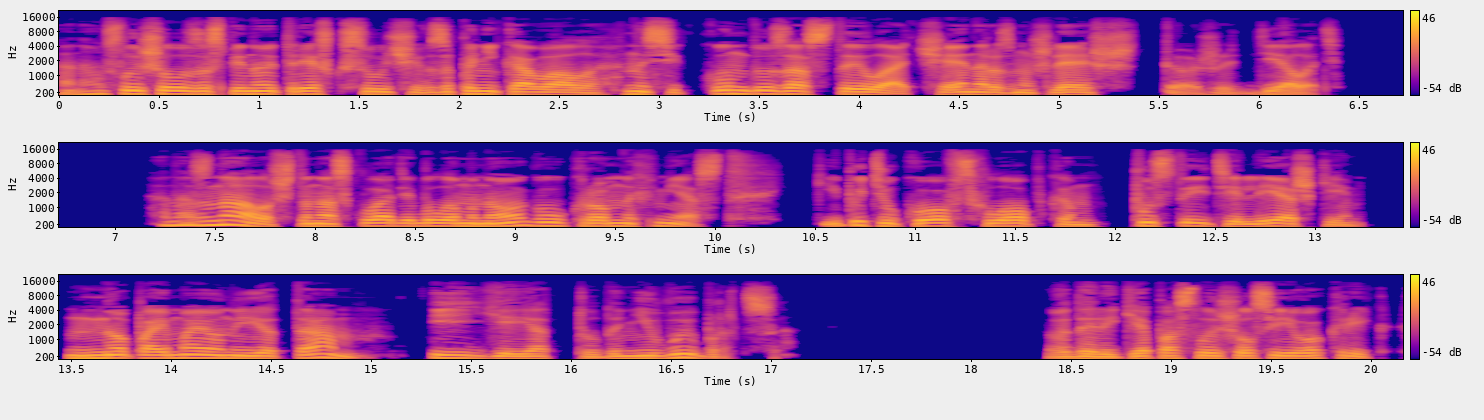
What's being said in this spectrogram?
Она услышала за спиной треск сучьев, запаниковала, на секунду застыла, отчаянно размышляя, что же делать. Она знала, что на складе было много укромных мест. Кипы тюков с хлопком, пустые тележки. Но поймай он ее там, и ей оттуда не выбраться. Вдалеке послышался его крик.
